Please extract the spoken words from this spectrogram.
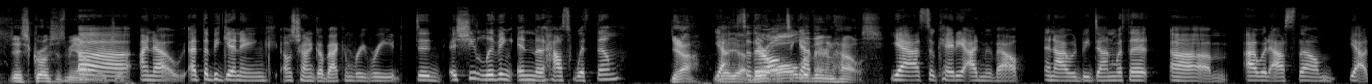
just this grosses me out, uh, Rachel. I know. At the beginning, I was trying to go back and reread. Did is she living in the house with them? Yeah, Yeah, yeah. so they're all living together. in a house. Yeah. So Katie, I'd move out and I would be done with it. Um, I would ask them, yeah,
